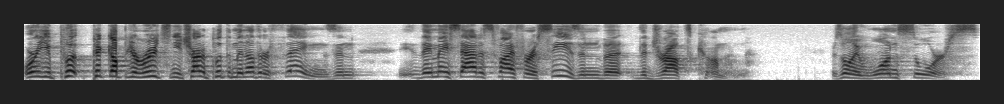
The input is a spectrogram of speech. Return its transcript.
Or you put, pick up your roots and you try to put them in other things. And they may satisfy for a season, but the drought's coming. There's only one source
